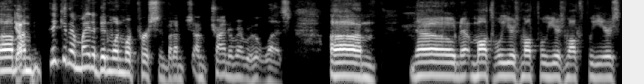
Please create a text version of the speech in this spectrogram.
Um, yep. I'm thinking there might have been one more person, but I'm I'm trying to remember who it was. Um, no, no, multiple years, multiple years, multiple years.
